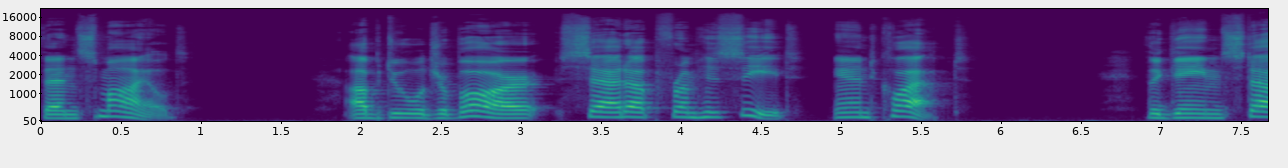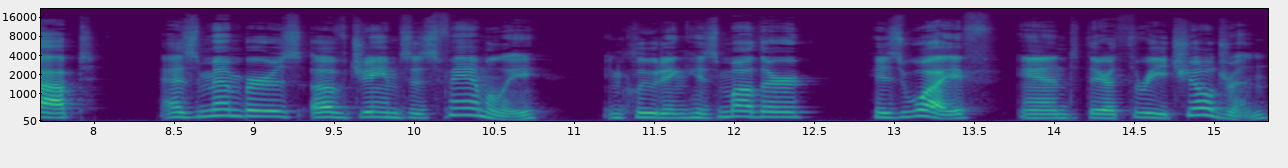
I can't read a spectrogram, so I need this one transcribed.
then smiled. Abdul Jabbar sat up from his seat and clapped. The game stopped as members of James's family, including his mother, his wife, and their three children,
